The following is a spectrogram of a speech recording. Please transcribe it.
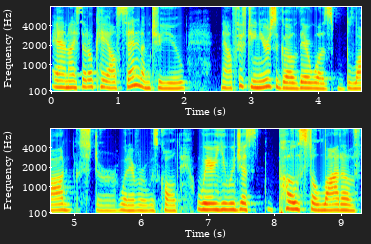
And I said, Okay, I'll send them to you. Now, 15 years ago, there was Blogster, whatever it was called, where you would just post a lot of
